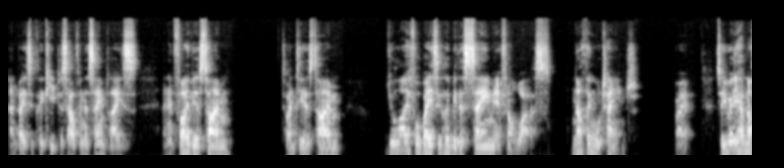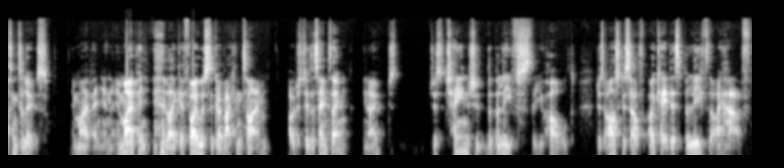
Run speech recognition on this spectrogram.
and basically keep yourself in the same place. And in five years' time, 20 years' time, your life will basically be the same, if not worse. Nothing will change, right? So you really have nothing to lose, in my opinion. In my opinion, like if I was to go back in time, I would just do the same thing, you know? Just just change the beliefs that you hold. Just ask yourself, okay, this belief that I have,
